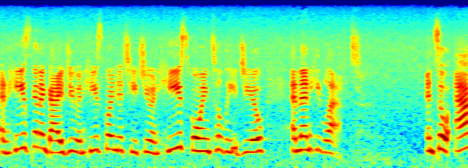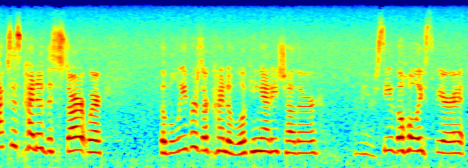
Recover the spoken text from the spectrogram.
and he's going to guide you and he's going to teach you and he's going to lead you. And then he left. And so Acts is kind of the start where the believers are kind of looking at each other and they receive the Holy Spirit.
